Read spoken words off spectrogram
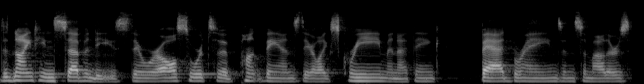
the 1970s, there were all sorts of punk bands there, like Scream and I think Bad Brains and some others.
